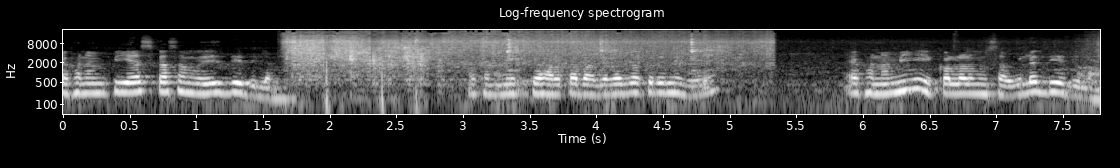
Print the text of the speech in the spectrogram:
এখন আমি পেঁয়াজ, কাঁচামরিচ দিয়ে দিলাম। এখন আমি একটু হালকা ভাজা ভাজা করে নেব। এখন আমি এই কলার মশাগুলো দিয়ে দিলাম।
